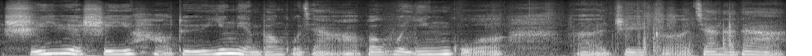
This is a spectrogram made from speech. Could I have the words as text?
十一月十一号，对于英联邦国家啊，包括英国、呃，这个加拿大。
